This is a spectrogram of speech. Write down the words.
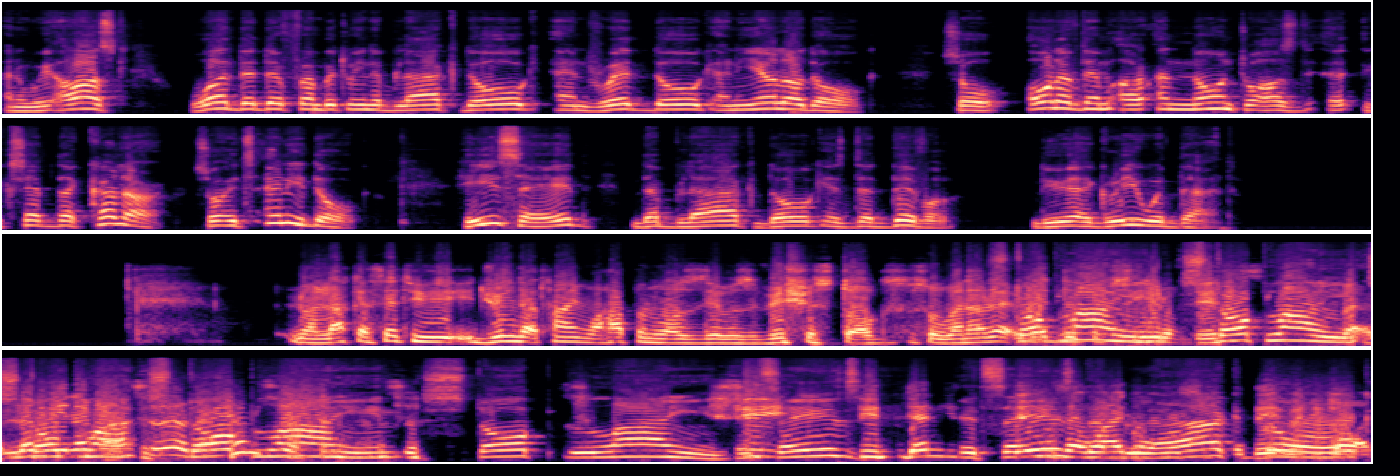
and we ask what the difference between a black dog and red dog and yellow dog. So all of them are unknown to us uh, except the color. So it's any dog. He said the black dog is the devil. Do you agree with that? No, like I said to you, during that time, what happened was there was vicious dogs. So when I read, Stop read the tafsir lying. Stop lying. Stop lying. answer, Stop answer, let me lying. Stop lying. It says then it says the why don't you black say they- when you don't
